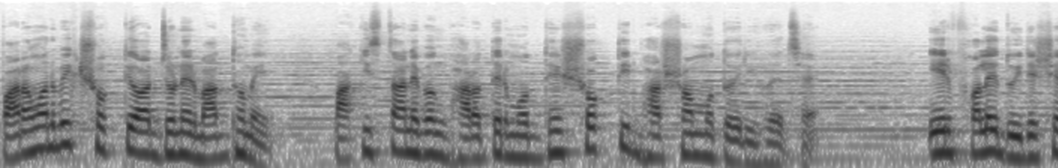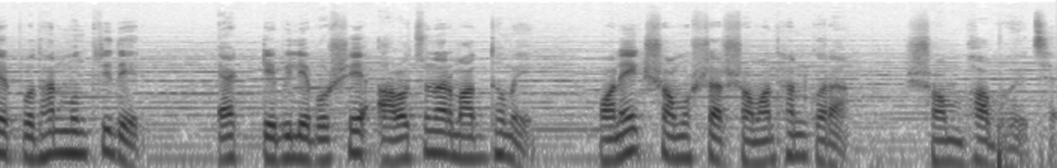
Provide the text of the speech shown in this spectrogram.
পারমাণবিক শক্তি অর্জনের মাধ্যমে পাকিস্তান এবং ভারতের মধ্যে শক্তির ভারসাম্য তৈরি হয়েছে। এর ফলে দুই দেশের প্রধানমন্ত্রীদের এক টেবিলে বসে আলোচনার মাধ্যমে অনেক সমস্যার সমাধান করা সম্ভব হয়েছে।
